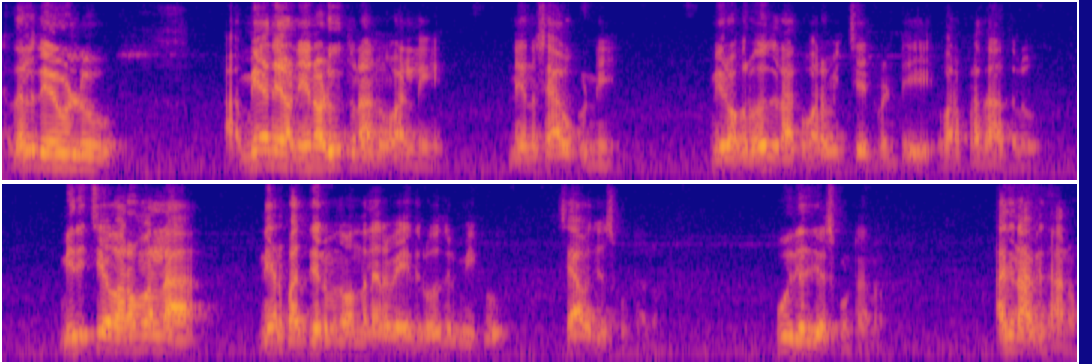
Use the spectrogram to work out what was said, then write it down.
ప్రజలు దేవుళ్ళు. మే నేను నేను అడుగుతున్నాను వాళ్ళని. నేను సేవకుడిని మీరు ఒక రోజు నాకు వరం ఇచ్చేటువంటి వరప్రదాతలు. మీరు ఇచ్చే వరం వల్ల నేను పద్దెనిమిది వందల ఇరవై ఐదు రోజులు మీకు సేవ చేసుకుంటాను. పూజలు చేసుకుంటాను. అది నా విధానం.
